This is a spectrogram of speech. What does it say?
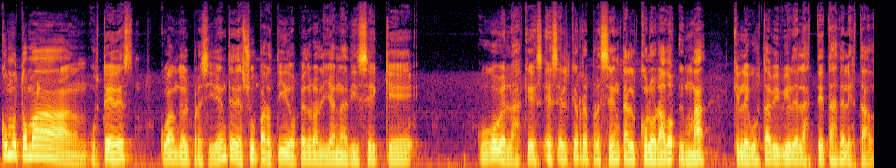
¿cómo toman ustedes cuando el presidente de su partido, Pedro Aliana, dice que Hugo Velázquez es el que representa al Colorado más que le gusta vivir de las tetas del Estado?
